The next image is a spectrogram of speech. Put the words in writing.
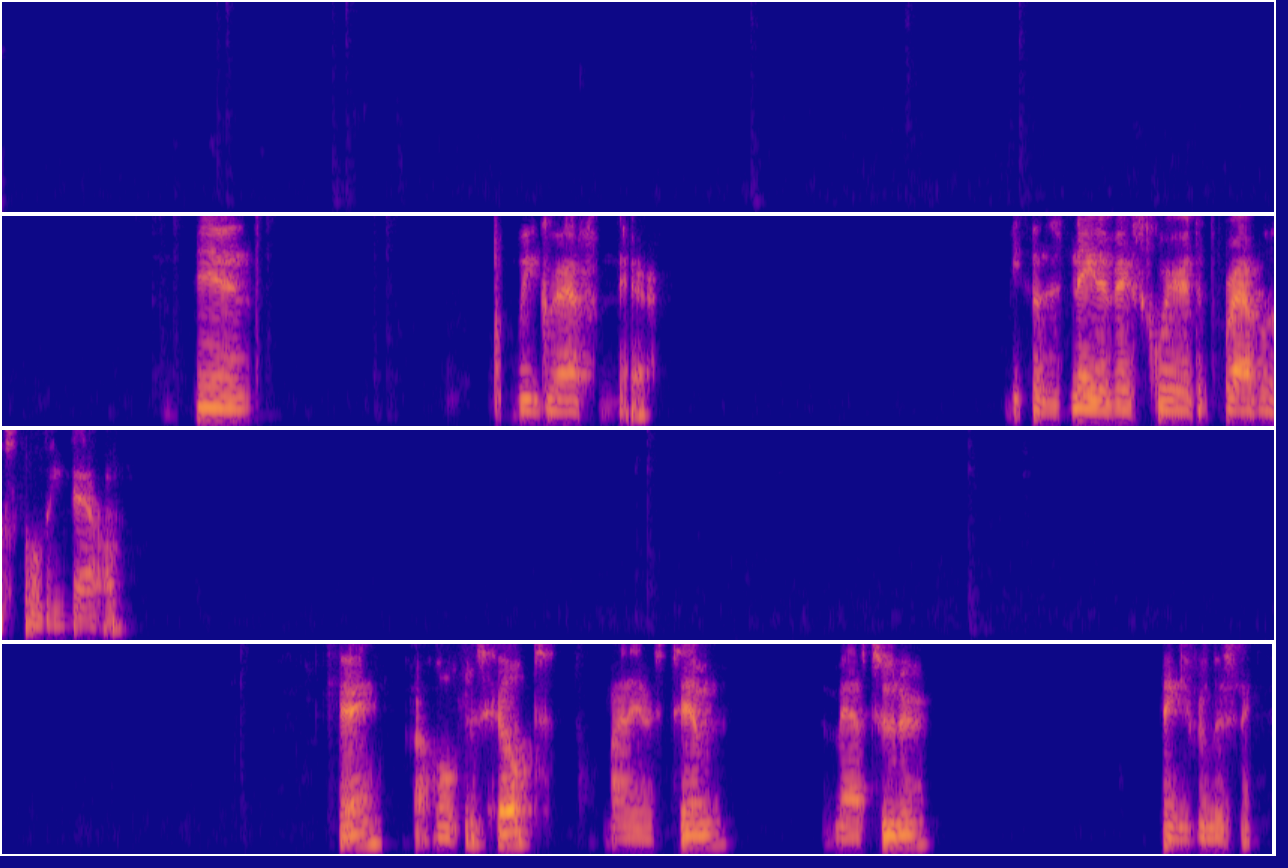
And we graph from there because it's negative x squared, the parabola is folding down. Okay, I hope this helped. My name is Tim, math tutor. Thank you for listening.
